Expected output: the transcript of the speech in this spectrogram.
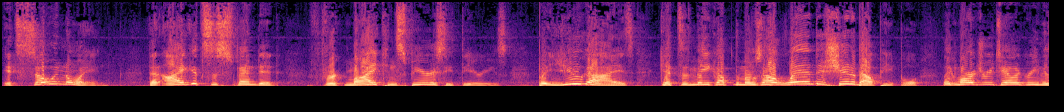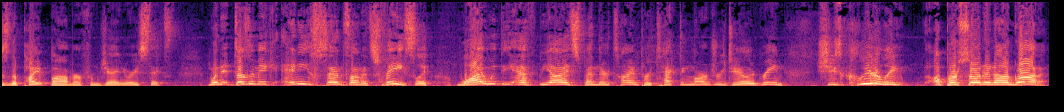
it's so annoying that I get suspended for my conspiracy theories, but you guys get to make up the most outlandish shit about people, like Marjorie Taylor Greene is the pipe bomber from January 6th. When it doesn't make any sense on its face, like why would the FBI spend their time protecting Marjorie Taylor Greene? She's clearly a persona non grata.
